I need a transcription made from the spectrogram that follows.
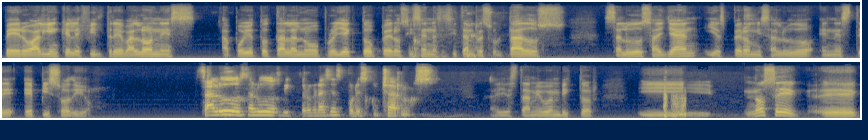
pero alguien que le filtre balones, apoyo total al nuevo proyecto, pero sí se necesitan resultados. Saludos a Jan y espero mi saludo en este episodio. Saludos, saludos, Víctor. Gracias por escucharnos. Ahí está, mi buen Víctor. Y no sé, eh,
